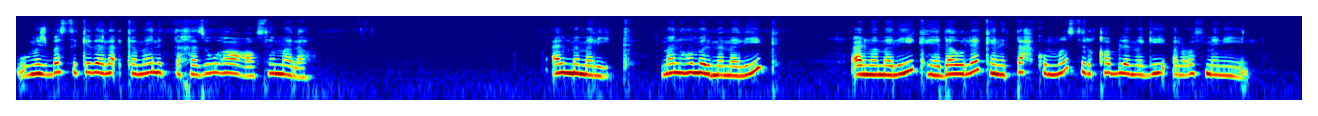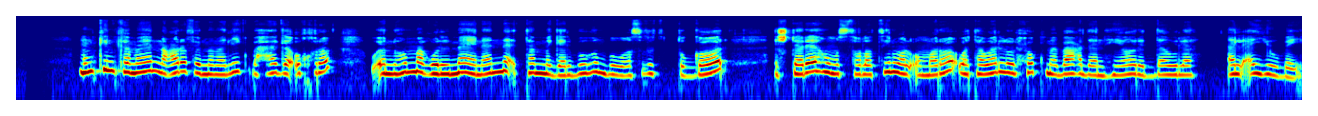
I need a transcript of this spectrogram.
ومش بس كده لأ كمان اتخذوها عاصمة له المماليك. من هم المماليك؟ المماليك هي دولة كانت تحكم مصر قبل مجيء العثمانيين ممكن كمان نعرف المماليك بحاجة أخرى وإن هم غلمانا تم جلبهم بواسطة التجار اشتراهم السلاطين والأمراء وتولوا الحكم بعد انهيار الدولة الأيوبية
